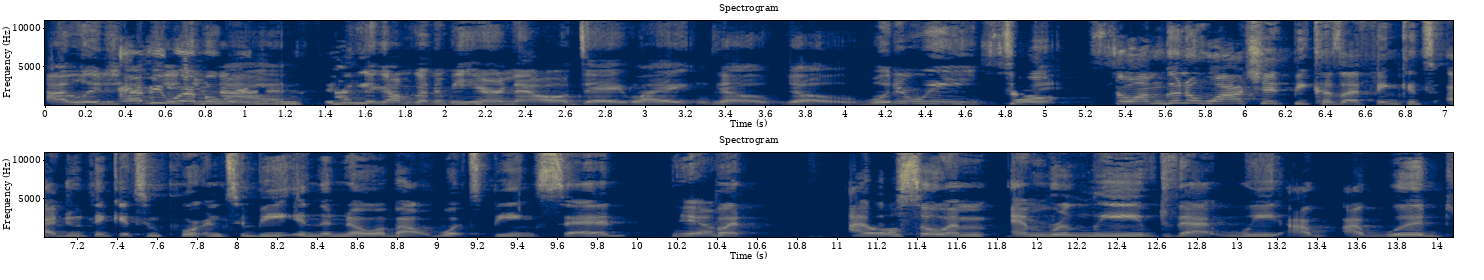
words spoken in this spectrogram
I legit everywhere but where he I think I'm going to be hearing that all day. Like, yo, yo, what are we? So, so I'm going to watch it because I think it's. I do think it's important to be in the know about what's being said. Yeah. But I also am am relieved that we. I, I would.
